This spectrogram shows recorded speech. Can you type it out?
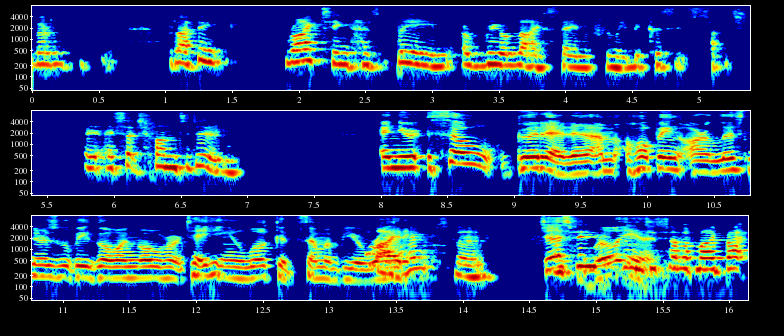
But I think writing has been a real lifesaver for me because it's such it's such fun to do and you're so good at it i'm hoping our listeners will be going over and taking a look at some of your writing I hope so. just I brilliant into some of my back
